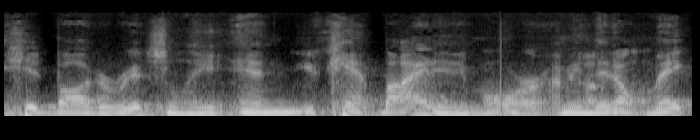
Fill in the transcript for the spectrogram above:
had bought originally, and you can't buy it anymore. I mean, they don't make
